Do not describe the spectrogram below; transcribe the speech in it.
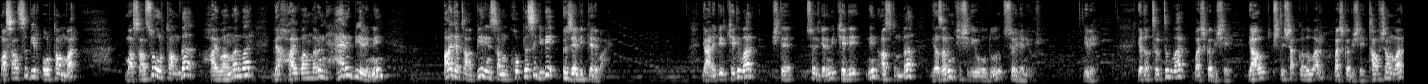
Masalsı bir ortam var. Masalsı ortamda hayvanlar var ve hayvanların her birinin adeta bir insanın kopyası gibi özellikleri var. Yani bir kedi var, işte söz gelimi kedinin aslında yazarın kişiliği olduğu söyleniyor gibi. Ya da tırtıl var başka bir şey. Yahut işte şapkalı var başka bir şey. Tavşan var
